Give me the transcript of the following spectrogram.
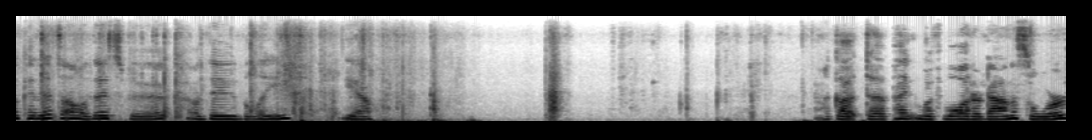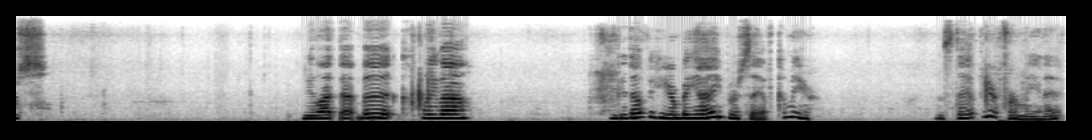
Okay, that's all of this book, I do believe. Yeah. I got uh, Painting with Water Dinosaurs. You like that book, Levi? Get over here and behave yourself. Come here. Let's stay up here for a minute.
